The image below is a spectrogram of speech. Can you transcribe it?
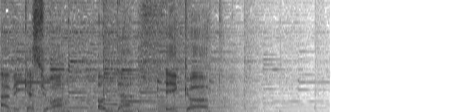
Avec Assura, Honda et Coop.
